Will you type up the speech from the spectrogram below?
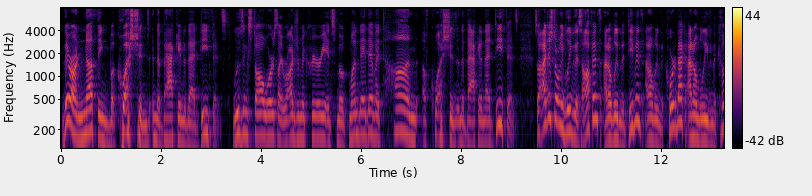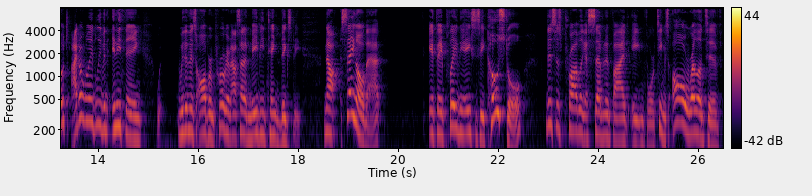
there are nothing but questions in the back end of that defense. Losing stalwarts like Roger McCreary and Smoke Monday, they have a ton of questions in the back end of that defense. So I just don't really believe in this offense. I don't believe in the defense. I don't believe in the quarterback. I don't believe in the coach. I don't really believe in anything within this Auburn program outside of maybe Tank Bigsby. Now, saying all that, if they play in the ACC Coastal, this is probably a 7 and 5, 8 and 4 team. It's all relative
